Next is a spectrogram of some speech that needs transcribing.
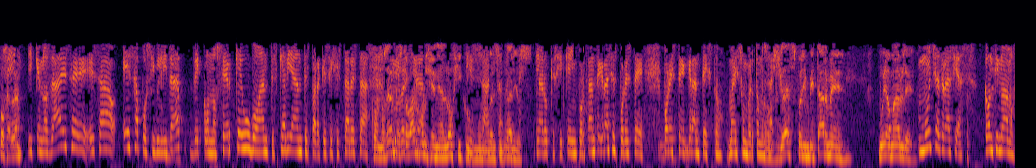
Ojalá. y que nos da ese, esa, esa posibilidad de conocer qué hubo antes, qué había antes para que se gestara esta Conocer nuestro árbol genealógico como universitarios. Claro que sí, qué importante. Gracias por este, por este gran texto, maestro Humberto pues gracias por invitarme, muy amable. Muchas gracias. Continuamos.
